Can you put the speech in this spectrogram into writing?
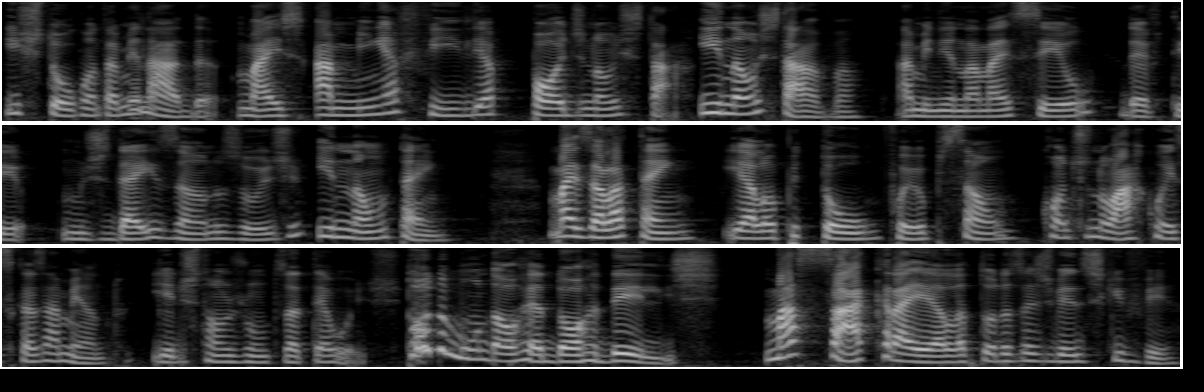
estou contaminada, mas a minha filha pode não estar. E não estava. A menina nasceu, deve ter uns 10 anos hoje, e não tem. Mas ela tem, e ela optou, foi opção, continuar com esse casamento. E eles estão juntos até hoje. Todo mundo ao redor deles massacra ela todas as vezes que vê.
